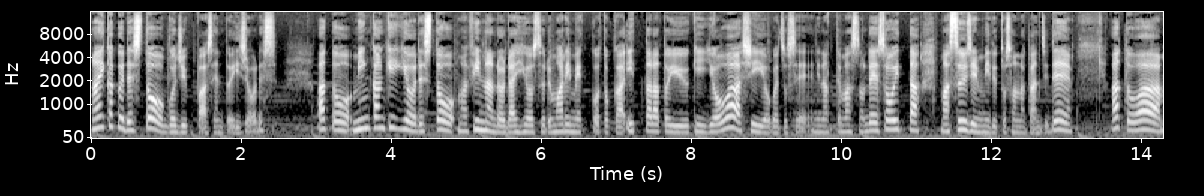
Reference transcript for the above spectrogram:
内閣ですと50%以上です。あと民間企業ですと、まあ、フィンランドを代表するマリメッコとかイッタラという企業は CEO が女性になってますのでそういった、まあ、数字見るとそんな感じであとは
